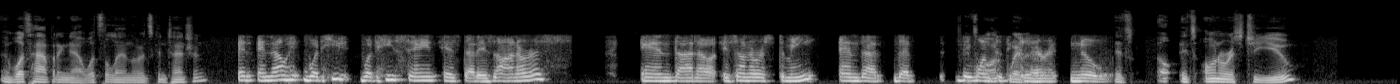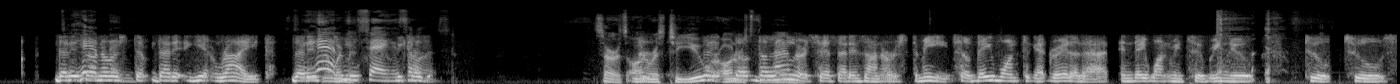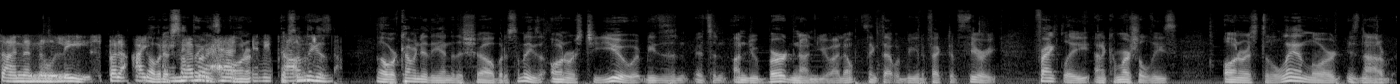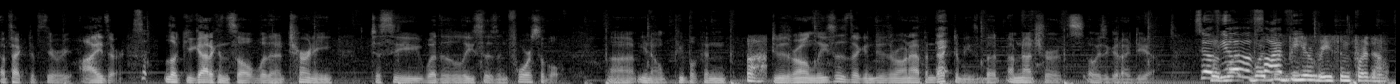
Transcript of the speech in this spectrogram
and what's happening now? What's the landlord's contention? and and now he, what he what he's saying is that it's onerous, and that uh, it's onerous to me, and that that they It's want on- to wait declare it no. It's oh, it's onerous to you. That To is him, onerous. maybe. To, that it, yeah, right. That To is him, wait a he's saying it's because honest. Sir, it's onerous to you the, or onerous the, to the landlord says that is onerous to me, so they want to get rid of that, and they want me to renew, to to sign a new lease. But I, No, but I something never is had oner- any if problems. something is well, we're coming to the end of the show, but if something is onerous to you, it means it's an, it's an undue burden on you. I don't think that would be an effective theory. Frankly, on a commercial lease, onerous to the landlord is not an effective theory either. Look, you got to consult with an attorney to see whether the lease is enforceable. Uh, you know, people can do their own leases, they can do their own appendectomies, but I'm not sure it's always a good idea. So if But you what, have a what five, would be a reason for them?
